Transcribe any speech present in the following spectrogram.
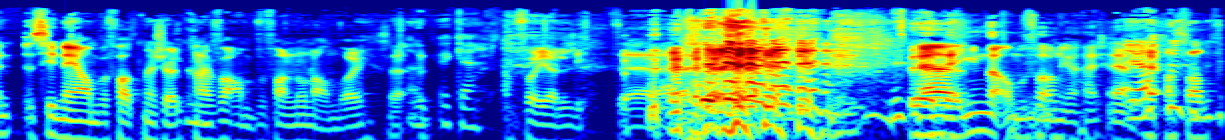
Men siden jeg har anbefalt meg sjøl, kan jeg få anbefale noen andre òg? Ok. Jeg får gjøre litt uh... Det regner anbefalinger her. Ja, sant.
